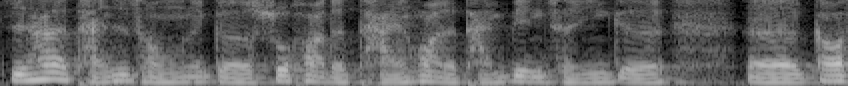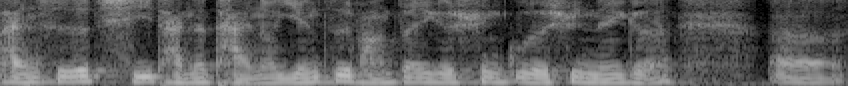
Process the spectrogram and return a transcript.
只是它的“谈”是从那个说话的谈话的“谈”变成一个呃高谈诗奇谈的“谈”哦，言字旁在一个训诂的“训”那个呃，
